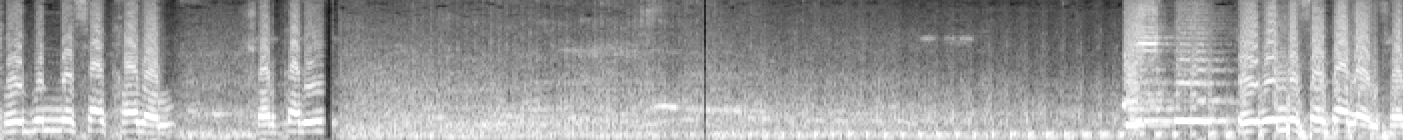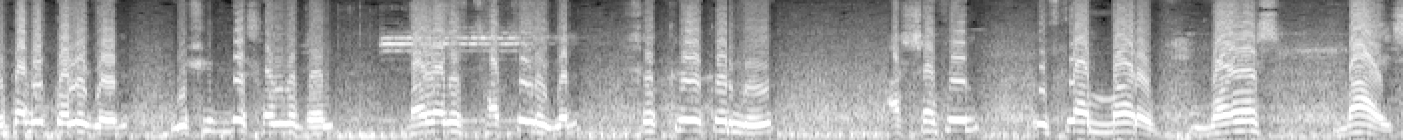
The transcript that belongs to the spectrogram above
তৈবুন্নেসা খানম, সরকারি তৈবুন্নেসা খানম সরকারি কলেজের নিষিদ্ধ সংগঠন বাংলাদেশ ছাত্রলীগের সক্রিয় কর্মী আশরাফুল ইসলাম মারুফ, বয়স বাইশ।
